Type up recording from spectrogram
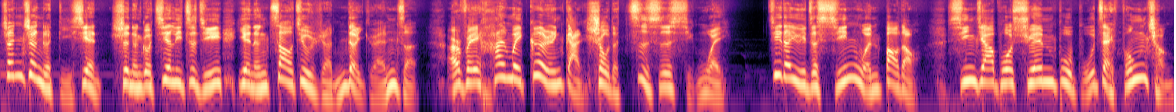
真正的底线是能够建立自己，也能造就人的原则，而非捍卫个人感受的自私行为。记得有一则新闻报道，新加坡宣布不再封城，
